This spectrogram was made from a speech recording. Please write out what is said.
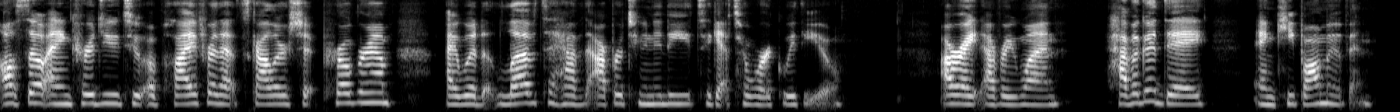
Also, I encourage you to apply for that scholarship program. I would love to have the opportunity to get to work with you. All right, everyone, have a good day and keep on moving.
